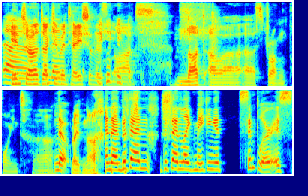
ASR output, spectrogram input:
um, Internal documentation then... is not not our uh, strong point. Uh, no, right now. and then, but then, but then, like making it simpler is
